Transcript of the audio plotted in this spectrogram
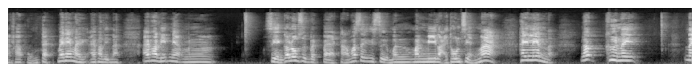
นะครับผมแต่ไม่ได้หมายถึงไอพาริสนะไอพาริสเนี่ยมันเสียงก็รู้สึกแปลกๆถามว่าเซอิสึมันมันมีหลายโทนเสียงมากให้เล่นอะแล้วคือในใน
